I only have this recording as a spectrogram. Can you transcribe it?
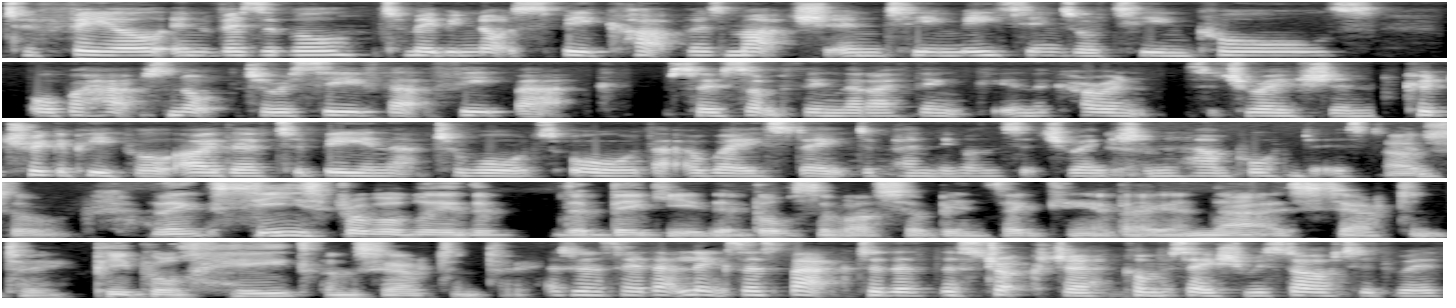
to feel invisible, to maybe not speak up as much in team meetings or team calls, or perhaps not to receive that feedback. So, something that I think in the current situation could trigger people either to be in that towards or that away state, depending on the situation yeah. and how important it is to Absolutely. I think C is probably the, the biggie that both of us have been thinking about, and that is certainty. People hate uncertainty. I was going to say that links us back to the, the structure conversation we started with,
